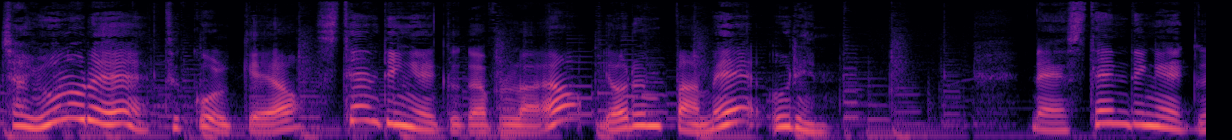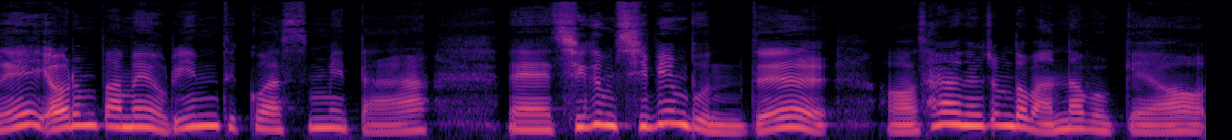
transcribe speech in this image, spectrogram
자, 요 노래 듣고 올게요. 스탠딩 에그가 불러요. 여름밤의 우린. 네, 스탠딩 에그의 여름밤의 우린 듣고 왔습니다. 네, 지금 집인 분들, 어, 사연을 좀 더 만나볼게요.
